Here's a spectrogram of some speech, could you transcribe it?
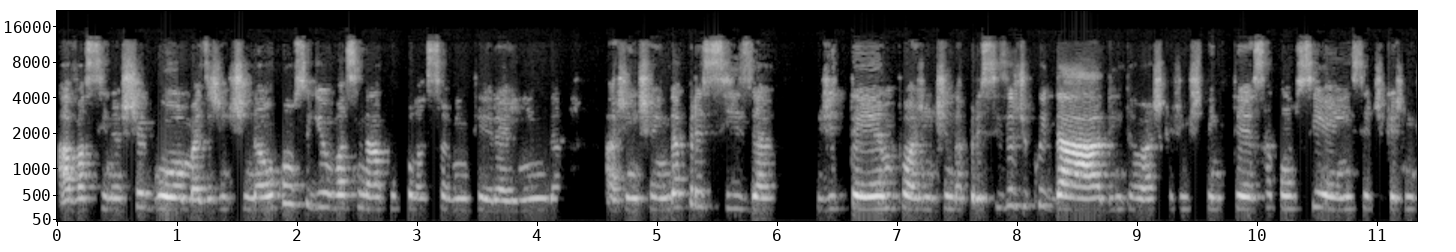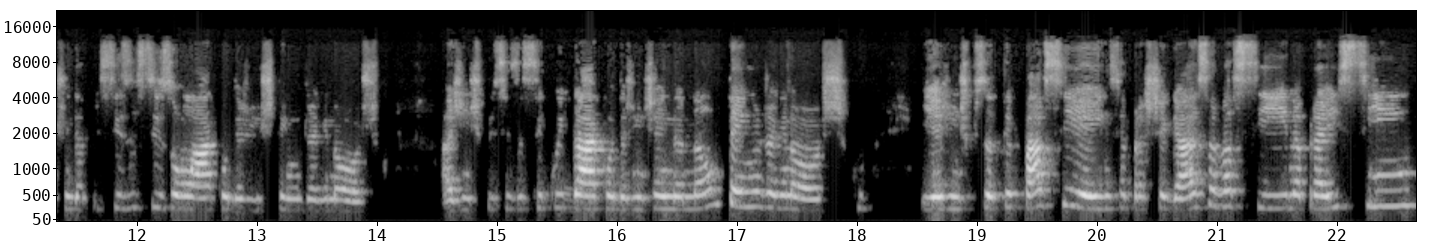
a vacina chegou, mas a gente não conseguiu vacinar a população inteira ainda. A gente ainda precisa de tempo, a gente ainda precisa de cuidado, então eu acho que a gente tem que ter essa consciência de que a gente ainda precisa se isolar quando a gente tem um diagnóstico, a gente precisa se cuidar quando a gente ainda não tem um diagnóstico, e a gente precisa ter paciência para chegar essa vacina, para aí sim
